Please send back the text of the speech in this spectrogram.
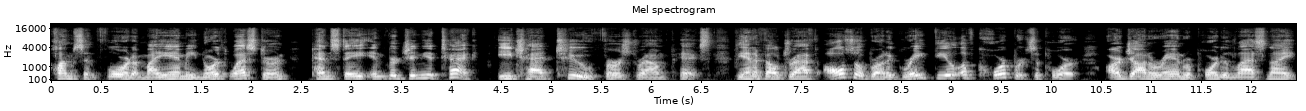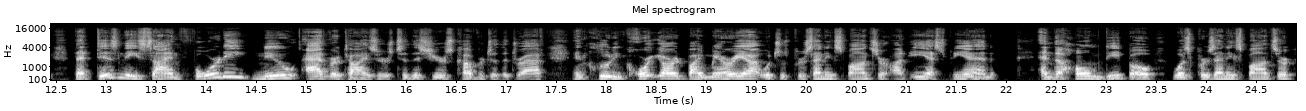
Clemson, Florida, Miami, Northwestern, Penn State, and Virginia Tech each had two first round picks. The NFL draft also brought a great deal of corporate support. our John Ourand reported last night that Disney signed 40 new advertisers to this year's coverage of the draft, including Courtyard by Marriott, which was presenting sponsor on ESPN, and the Home Depot was presenting sponsor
